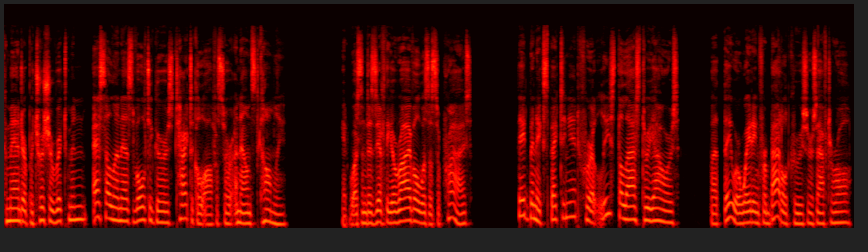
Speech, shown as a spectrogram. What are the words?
Commander Patricia Richtman, SLNS Voltigeurs tactical officer, announced calmly. It wasn't as if the arrival was a surprise. They'd been expecting it for at least the last three hours, but they were waiting for battle cruisers after all.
